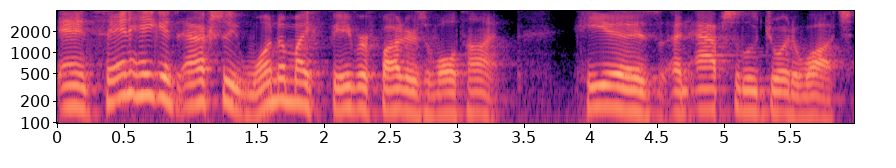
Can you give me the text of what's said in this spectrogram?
And Sandhagen's actually one of my favorite fighters of all time. He is an absolute joy to watch.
